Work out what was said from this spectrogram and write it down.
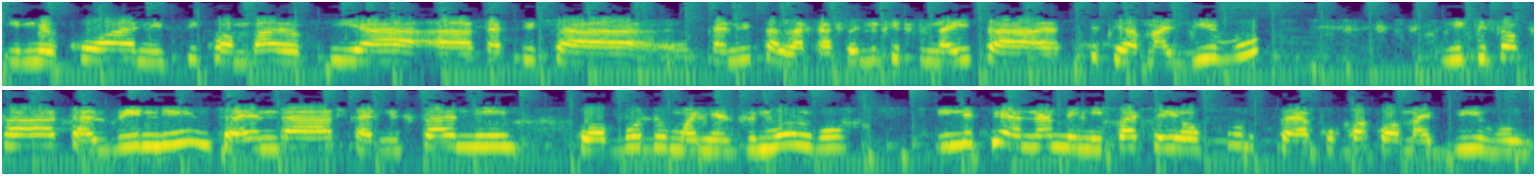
imekuwa ni siku ambayo pia uh, katika kanisa la Katoliki tunaita siku ya majivu. Nikitoka kazini nitaenda kanisani kuabudu Mwenyezi Mungu ili pia nami nipate hiyo fursa ya kupakwa majivu,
